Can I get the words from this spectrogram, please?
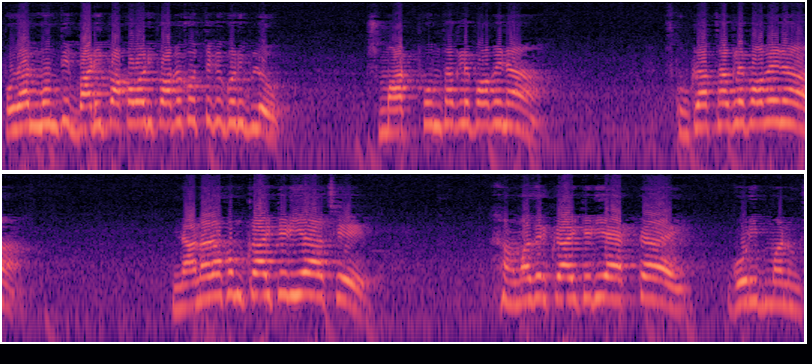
প্রধানমন্ত্রীর বাড়ি পাকা বাড়ি পাবে থেকে গরিব লোক? স্মার্টফোন থাকলে পাবে না। স্কুটার থাকলে পাবে না। নানা রকম ক্রাইটেরিয়া আছে। আমাদের ক্রাইটেরিয়া একটাই, গরিব মানুষ।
